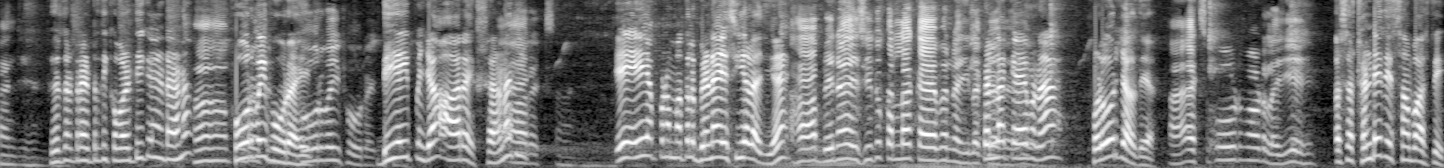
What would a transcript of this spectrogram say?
ਹਾਂਜੀ ਹਾਂਜੀ। ਫਿਰ ਤਾਂ ਟਰੈਕਟਰ ਦੀ ਕੁਆਲਿਟੀ ਘੈਂਟ ਹੈ ਨਾ ਹਾਂ ਹਾਂ 4x4 ਹੈ ਇਹ। 4x4 ਹੈ DI 50 RX ਹੈ ਨਾ ਜੀ? RX ਇਹ ਇਹ ਆਪਣਾ ਮਤਲਬ ਬਿਨਾ ਏਸੀ ਵਾਲਾ ਜੀ ਹੈ? ਹਾਂ ਬਿਨਾ ਏਸੀ ਤੋਂ ਕੱਲਾ ਕੈਬਨ ਹੈ ਜੀ ਲੱਗਾ ਕੱਲਾ ਕੈਬਨ ਹੈ ਫਲੋਰ ਚੱਲਦੇ ਆ? ਹਾਂ ਐਕਸਪੋਰਟ ਮਾਡਲ ਹੈ ਜੀ ਇਹ। ਅੱਛਾ ਠੰਡੇ ਦੇਸ਼ਾਂ ਵਾਸਤੇ?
